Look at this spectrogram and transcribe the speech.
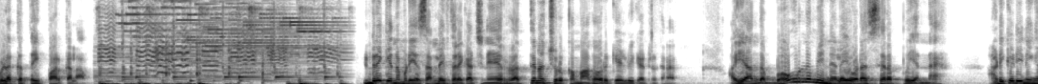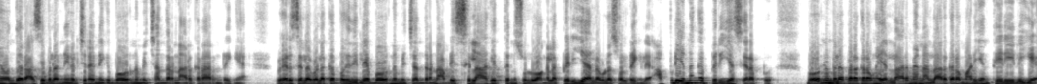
விளக்கத்தை பார்க்கலாம். இன்றைக்கு நம்முடைய சன்லைஃப் தொலைக்காட்சி நேயர் ரத்தின சுருக்கமாக ஒரு கேள்வி கேட்டிருக்கிறார். ஐயா அந்த பௌர்ணமி நிலையோட சிறப்பு என்ன? அடிக்கடி நீங்கள் வந்து ராசி பலன் நிகழ்ச்சியில் இன்றைக்கி பௌர்ணமி சந்திரனாக இருக்கிறாருன்றீங்க. வேறு சில விளக்க பகுதியிலே பௌர்ணமி சந்திரனை அப்படி சிலாகித்துன்னு சொல்லுவாங்கள்ல பெரிய அளவில் சொல்கிறீங்களே அப்படி என்னங்க பெரிய சிறப்பு? பௌர்ணமியில் பிறக்கிறவங்க எல்லாருமே நல்லா இருக்கிற மாதிரியும் தெரியலையே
